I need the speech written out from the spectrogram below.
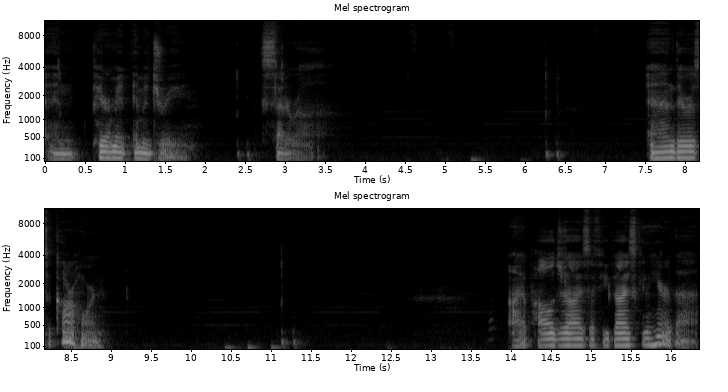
and pyramid imagery, etc. And there is a car horn. I apologize if you guys can hear that.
